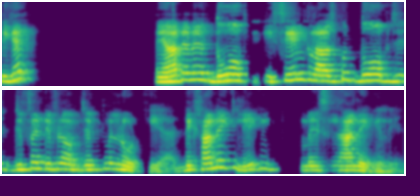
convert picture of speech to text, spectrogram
ठीक है? यहाँ पे मैंने दो सेम क्लास को दो ऑब्जेक्ट डिफरेंट डिफरेंट ऑब्जेक्ट में लोड किया है दिखाने के लिए कि मैं सिखाने के लिए।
